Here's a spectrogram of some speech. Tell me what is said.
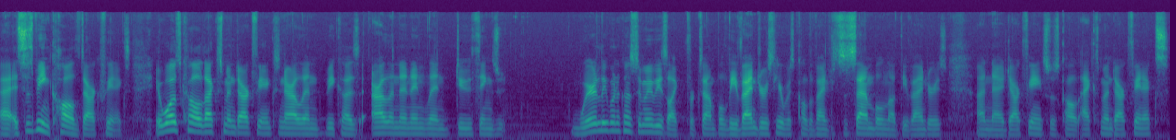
Uh, it's just being called Dark Phoenix. It was called X Men Dark Phoenix in Ireland because Ireland and England do things weirdly when it comes to movies. Like, for example, The Avengers here was called Avengers Assemble, not The Avengers, and now Dark Phoenix was called X Men Dark Phoenix.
